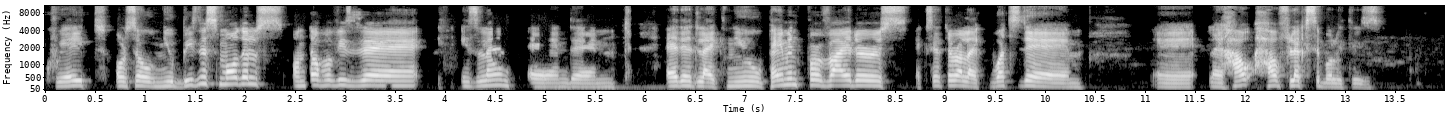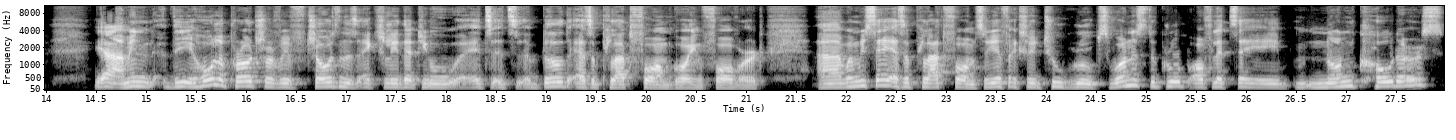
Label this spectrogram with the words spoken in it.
create also new business models on top of his uh, his land and um, added like new payment providers etc like what's the um, uh, like how how flexible it is yeah, I mean the whole approach that we've chosen is actually that you it's it's built as a platform going forward. Uh, when we say as a platform, so you have actually two groups. One is the group of let's say non-coders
